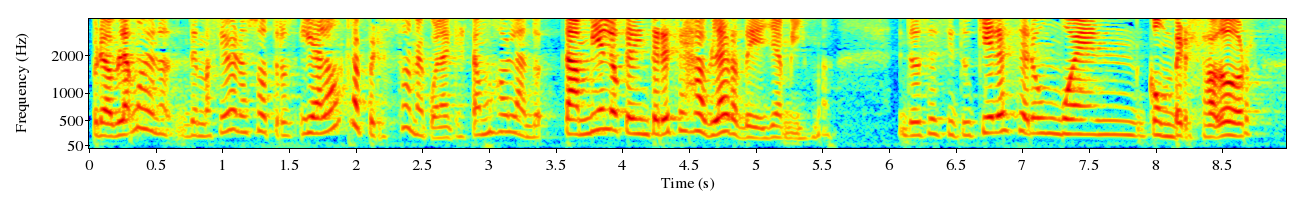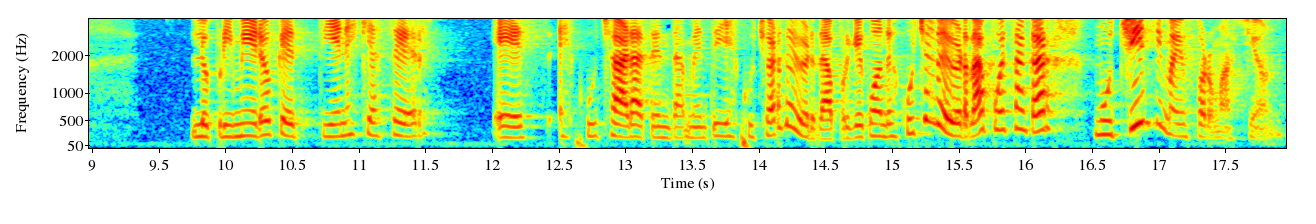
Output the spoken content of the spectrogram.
pero hablamos demasiado de nosotros y a la otra persona con la que estamos hablando también lo que le interesa es hablar de ella misma. Entonces, si tú quieres ser un buen conversador, lo primero que tienes que hacer es escuchar atentamente y escuchar de verdad, porque cuando escuchas de verdad puedes sacar muchísima información.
